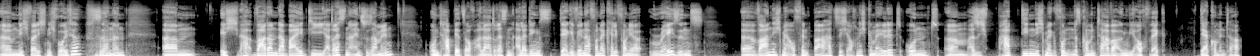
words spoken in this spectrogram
Ähm, nicht, weil ich nicht wollte, sondern ähm, ich war dann dabei, die Adressen einzusammeln und habe jetzt auch alle Adressen. Allerdings, der Gewinner von der California Raisins äh, war nicht mehr auffindbar, hat sich auch nicht gemeldet und ähm, also ich habe die nicht mehr gefunden. Das Kommentar war irgendwie auch weg, der Kommentar.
